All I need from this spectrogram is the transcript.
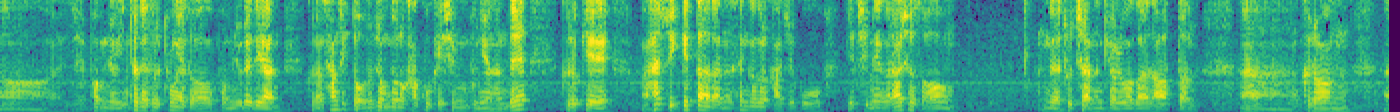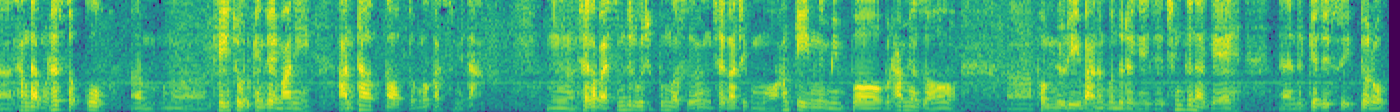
어 이제 법률 인터넷을 통해서 법률에 대한 그런 상식도 어느 정도는 갖고 계신 분이었는데 그렇게 할 수 있겠다라는 생각을 가지고 진행을 하셔서 네, 좋지 않은 결과가 나왔던 어, 그런 어, 상담을 했었고 어, 어 개인적으로 굉장히 많이 안타까웠던 것 같습니다. 음, 제가 말씀드리고 싶은 것은 제가 지금 뭐 함께 있는 민법을 하면서 어, 법률이 많은 분들에게 이제 친근하게 에, 느껴질 수 있도록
